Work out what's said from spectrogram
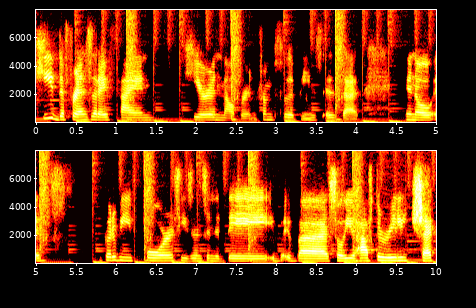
key difference that I find here in Melbourne from the Philippines is that, you know, it's going to be four seasons in a day. So you have to really check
